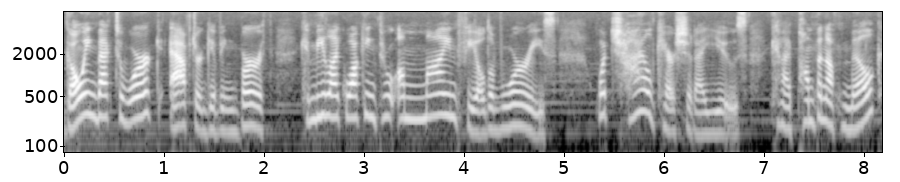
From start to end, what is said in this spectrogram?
Going back to work after giving birth can be like walking through a minefield of worries. What childcare should I use? Can I pump enough milk?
